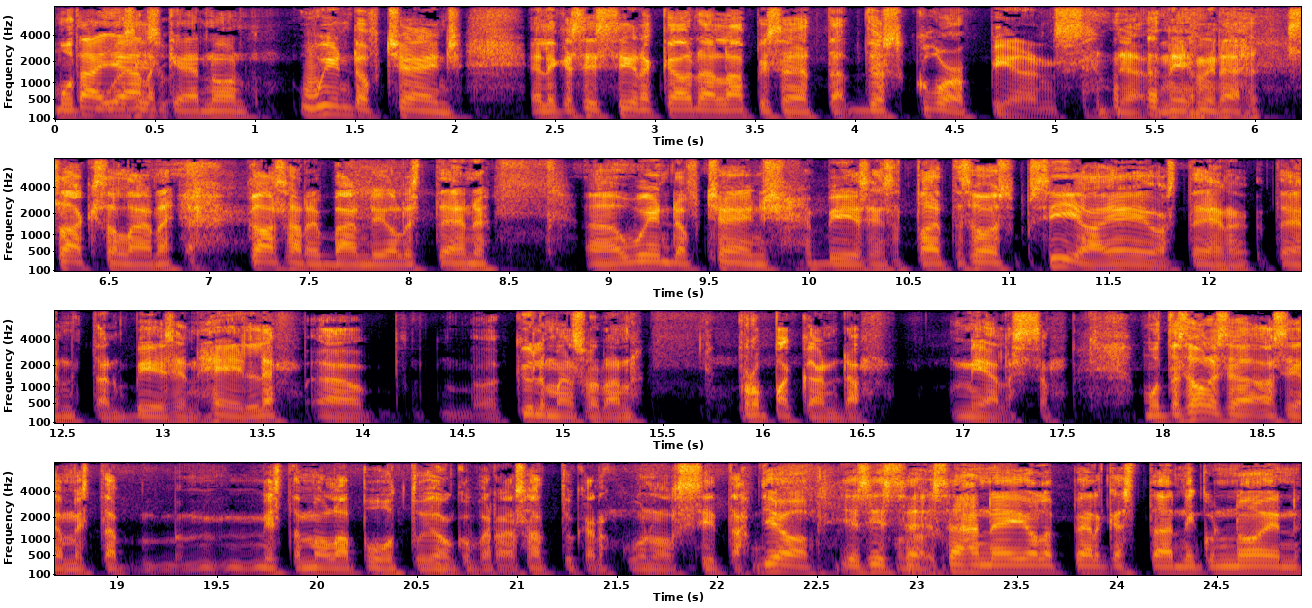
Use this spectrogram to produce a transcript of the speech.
Mutta Tämän jälkeen on. Wind of Change. Eli siis siinä käydään läpi se, että The Scorpions, niminen saksalainen kasaribändi, olisi tehnyt uh, Wind of Change-biisinsä. Tai että se olisi CIA olisi tehnyt, tehnyt tämän biisin heille uh, kylmän sodan propaganda mielessä. Mutta se oli se asia, mistä, mistä me ollaan puhuttu jonkun verran. Sä oot kuunnella sitä. Joo, ja siis se, sehän ei ole pelkästään niin kuin noin,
